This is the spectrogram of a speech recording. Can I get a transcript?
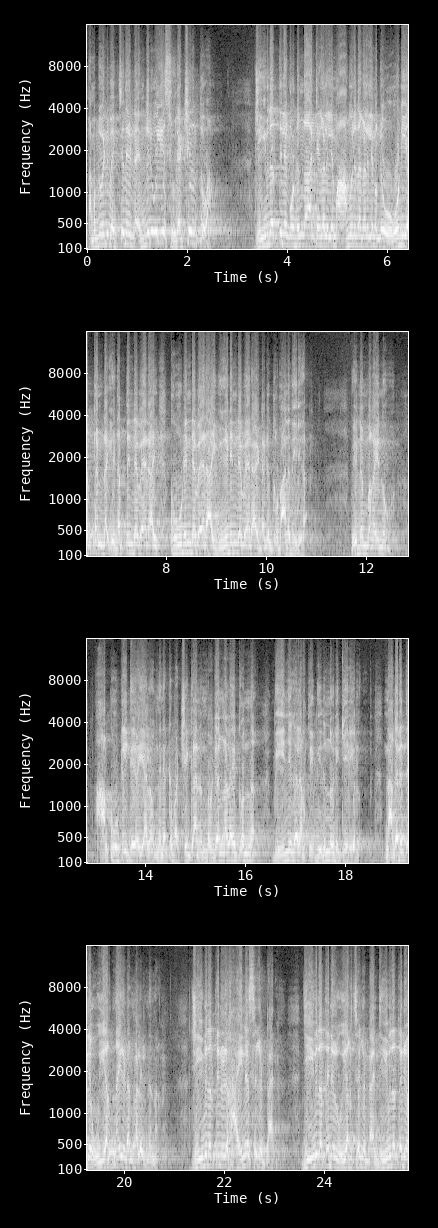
നമുക്ക് വേണ്ടി വെച്ച് നീട്ട എന്തൊരു വലിയ സുരക്ഷിതത്വമാണ് ജീവിതത്തിലെ കൊടുങ്കാറ്റുകളിലും ആകുലതകളിലും ഒക്കെ ഓടിയെത്തേണ്ട ഇടത്തിന്റെ പേരായി കൂടിന്റെ പേരായി വീടിന്റെ പേരായിട്ടൊക്കെ കുർബാന തീരുക. വീണ്ടും പറയുന്നു ആ കൂട്ടിൽ കയറിയാലോ നിനക്ക് ഭക്ഷിക്കാൻ മൃഗങ്ങളെ കൊന്ന് വീഞ്ഞു കലർത്തി വിരുന്നൊരുക്കിയിരിക്കുന്നു. നഗരത്തിലെ ഉയർന്ന ഇടങ്ങളിൽ നിന്ന് ജീവിതത്തിനൊരു ഹൈനസ് കിട്ടാൻ ജീവിതത്തിന് ഉയർച്ച കിട്ടാൻ ജീവിതത്തിന്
